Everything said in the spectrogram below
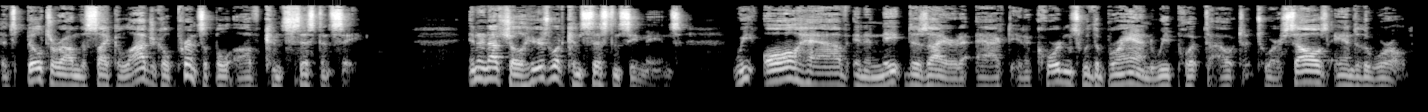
that's built around the psychological principle of consistency. In a nutshell, here's what consistency means. We all have an innate desire to act in accordance with the brand we put out to ourselves and to the world.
